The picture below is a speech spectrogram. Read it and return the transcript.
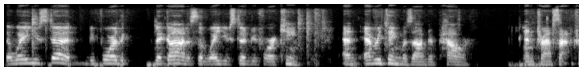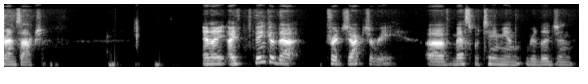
the way you stood before the, the God is the way you stood before a king. And everything was under power and transa- transaction. And I, I think of that trajectory of Mesopotamian religion.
